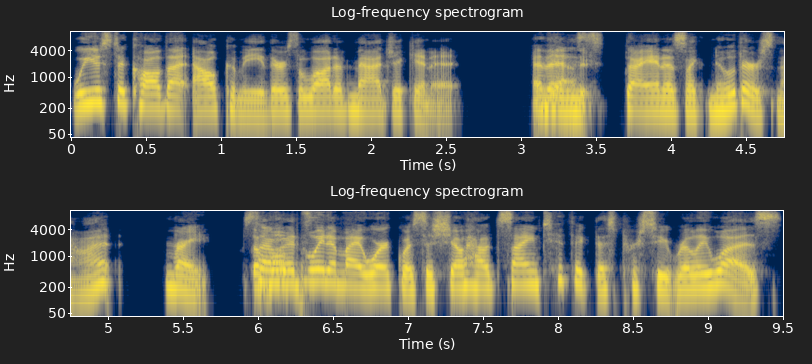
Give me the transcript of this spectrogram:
we used to call that alchemy. There's a lot of magic in it. And then yes. Diana's like, no, there's not. Right. The so whole point of my work was to show how scientific this pursuit really was.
